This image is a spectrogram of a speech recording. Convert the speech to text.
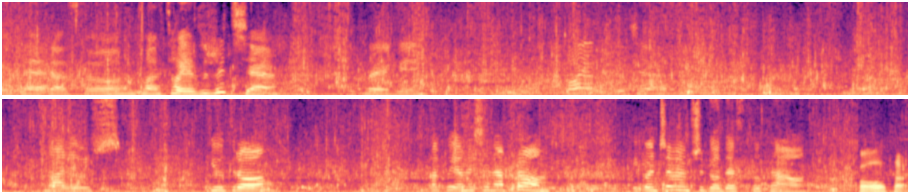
I teraz to, to, to jest życie, baby. To jest życie. No ale już jutro pakujemy się na prom i kończymy przygodę z Totao. O, tak.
